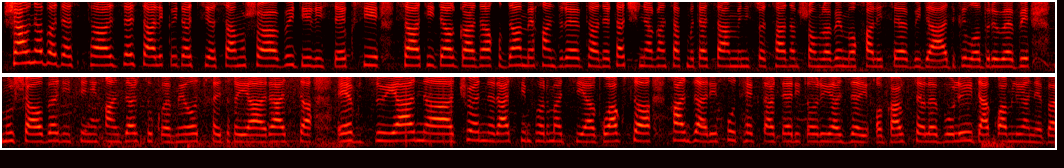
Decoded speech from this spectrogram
შავნაბადას მთაზე სალიკვიდაციო სამუშაოები დილის 6 საათიდან განახლდა მეხანძრეებთან. ერთად შინაგან საქმეთა სამინისტროს თანამშრომლები მოხალისეები და ადგილობრივები მუშაობენ. ისინი ხანძარს უკვე მეოთხე დღეა რაც ებრძვიან. ჩვენ რაც ინფორმაცია გვაქვს ხანძარი 5 ჰექტარ ტერიტორიაზე იყო გავრცელებული. დაკვამლიანება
